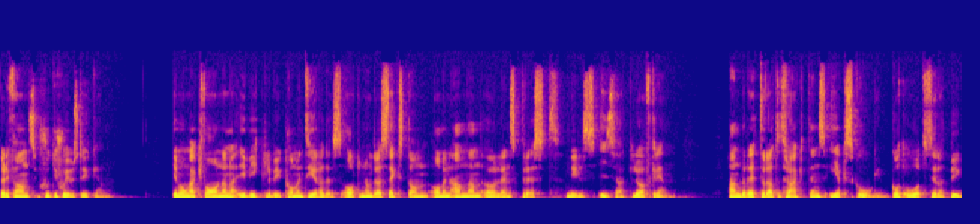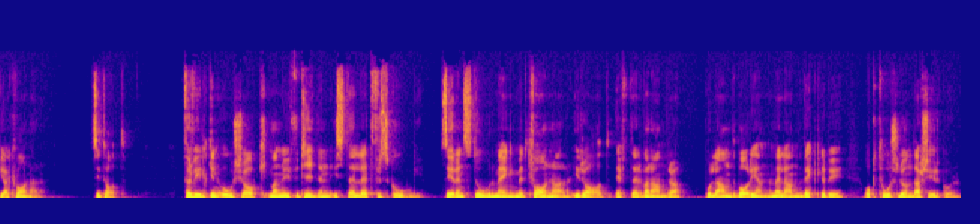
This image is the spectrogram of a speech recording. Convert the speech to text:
där det fanns 77 stycken. De många kvarnarna i Vickleby kommenterades 1816 av en annan öländsk präst, Nils Isak Löfgren. Han berättade att traktens ekskog gått åt till att bygga kvarnar. Citat. För vilken orsak man nu för tiden istället för skog ser en stor mängd med kvarnar i rad efter varandra på landborgen mellan Väckleby och Torslunda kyrkor.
